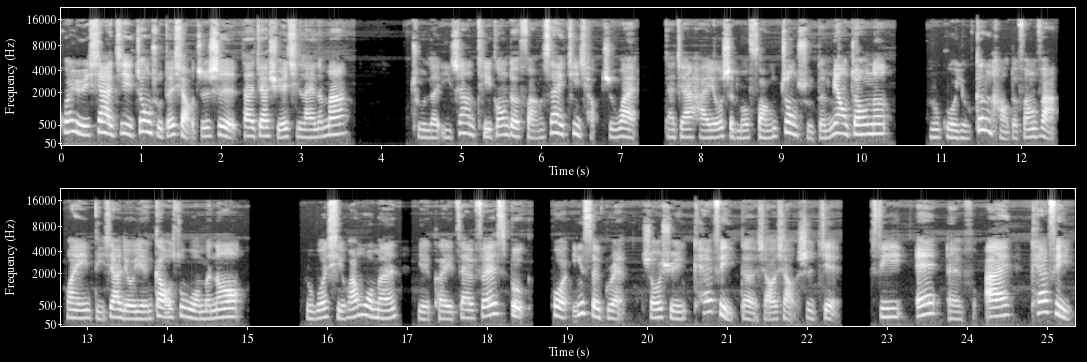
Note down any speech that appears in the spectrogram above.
关于夏季中暑的小知识，大家学起来了吗？除了以上提供的防晒技巧之外，大家还有什么防中暑的妙招呢？如果有更好的方法，欢迎底下留言告诉我们哦。如果喜欢我们，也可以在 Facebook 或 Instagram 搜寻 Cafe 的小小世界 （C A F I Cafe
